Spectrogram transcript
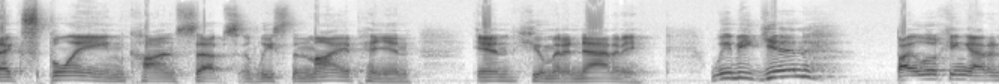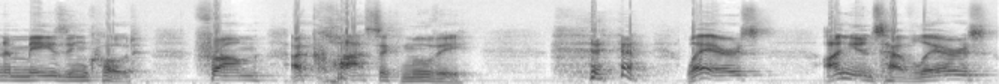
explained concepts, at least in my opinion, in human anatomy. We begin by looking at an amazing quote from a classic movie. layers? Onions have layers.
